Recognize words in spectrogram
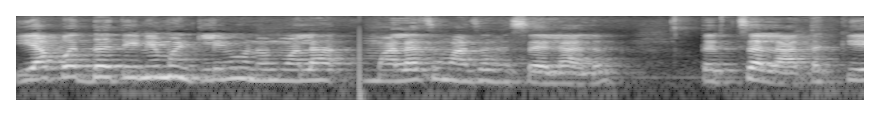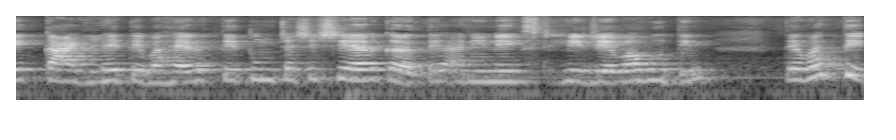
या पद्धतीने म्हटली म्हणून मला मलाच माझं हसायला आलं. तर चला आता केक काढले ते बाहेर ते तुमच्याशी शेअर करते आणि नेक्स्ट हे जेव्हा होतील तेव्हा ते.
